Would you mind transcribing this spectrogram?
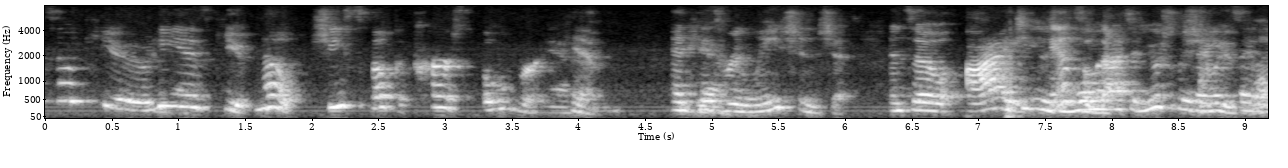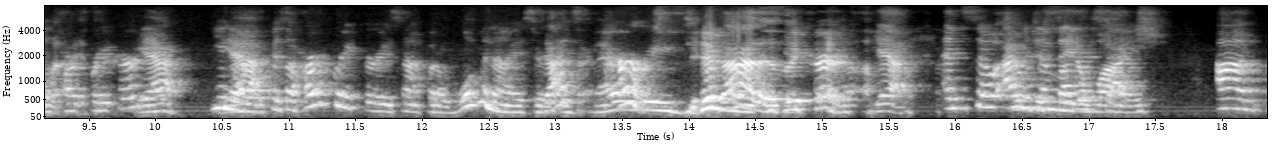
that's so cute. He is cute." No, she spoke a curse over Yeah. him and his Yeah. relationship. And so I But she canceled that. Usually they would say like heartbreaker. Yeah, You know, Yeah. because a heartbreaker is not, but a womanizer that's is a very curse. different. That is a curse. Yeah. And so I would just say to watch. Um,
